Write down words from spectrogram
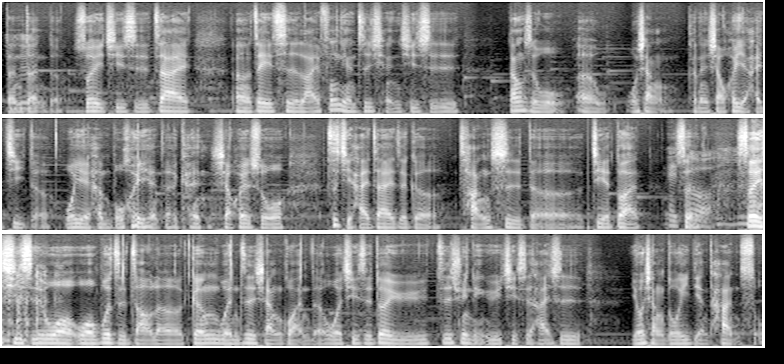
等等的，嗯、所以其实在，在呃这一次来丰年之前，其实当时我呃我想可能小慧也还记得，我也很不会演的跟小慧说。自己还在这个尝试的阶段，没错。所以其实我我不止找了跟文字相关的，我其实对于资讯领域其实还是有想多一点探索。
